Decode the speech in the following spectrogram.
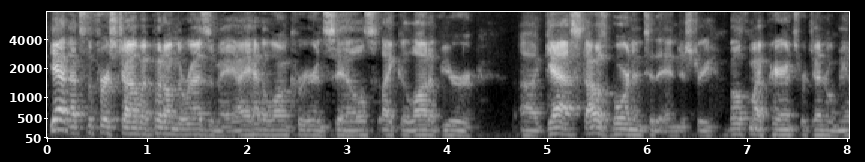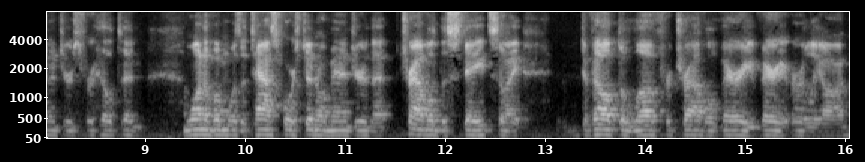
Yeah, that's the first job I put on the resume. I had a long career in sales, like a lot of your uh, guests. I was born into the industry. Both my parents were general managers for Hilton. One of them was a task force general manager that traveled the state. So I developed a love for travel very, very early on.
